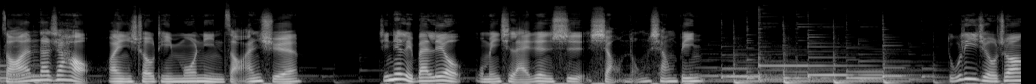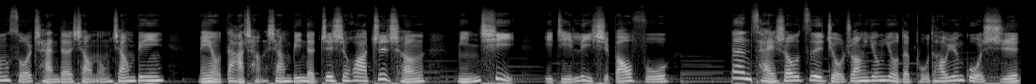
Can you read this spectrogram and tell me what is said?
早安，大家好，欢迎收听 Morning 早安学。今天礼拜六，我们一起来认识小农香槟。独立酒庄所产的小农香槟，没有大厂香槟的制式化制成、名气以及历史包袱，但采收自酒庄拥有的葡萄园果实，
